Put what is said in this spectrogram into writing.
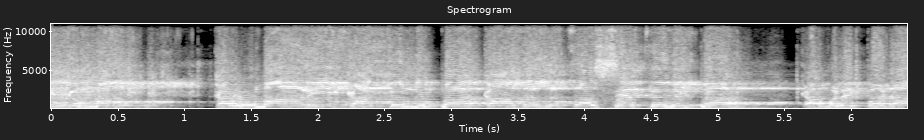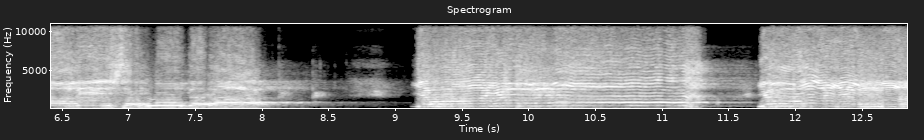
எங்கம்மா. கருமாறி காத்து நிற்பா காதல் சேர்த்து வைப்பா. கவலைப்படாதே சகோதரா. எம்மா எம்மா எம்மா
